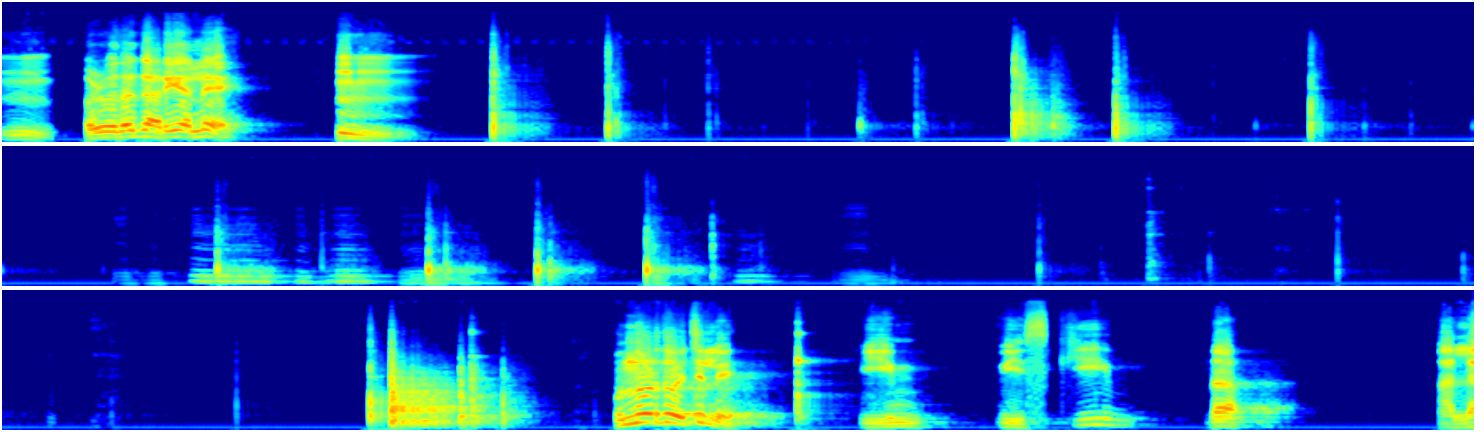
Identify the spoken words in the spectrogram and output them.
ഇപ്പോഴും ഇതൊക്കെ അറിയാല്ലേ. ഒന്നും എടുത്ത് വെച്ചില്ലേ? ഈ വിസ്കി അല്ല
